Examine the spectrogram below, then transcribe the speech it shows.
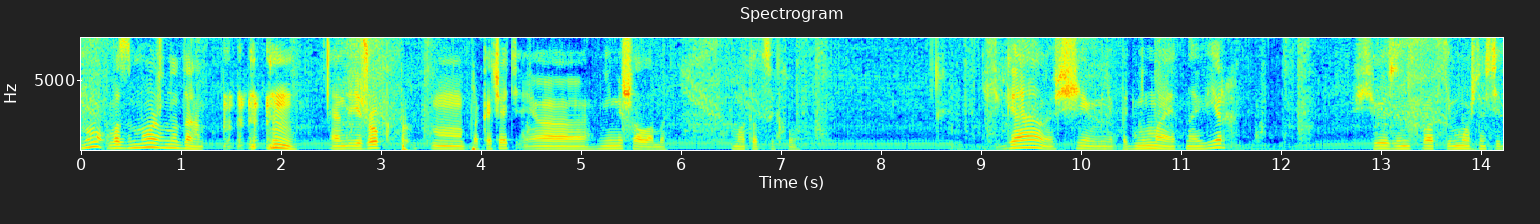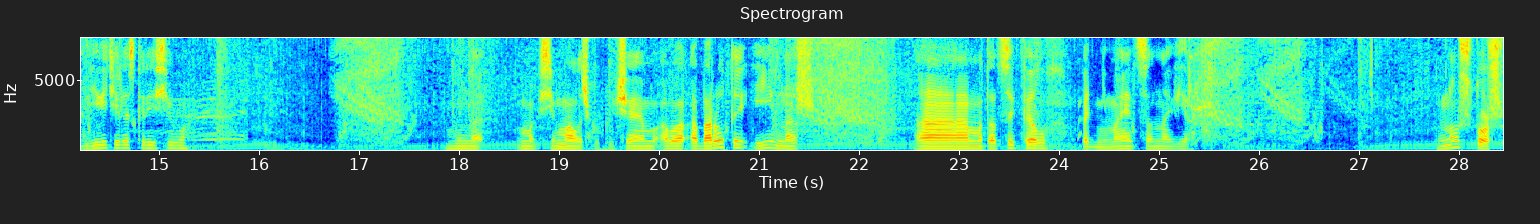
Ну, возможно, да. Движок прокачать э, не мешало бы мотоциклу. Фига, вообще меня поднимает наверх. Все из-за нехватки мощности двигателя, скорее всего. Мы на максималочку включаем обороты и наш а, мотоцикл поднимается наверх. Ну что ж,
